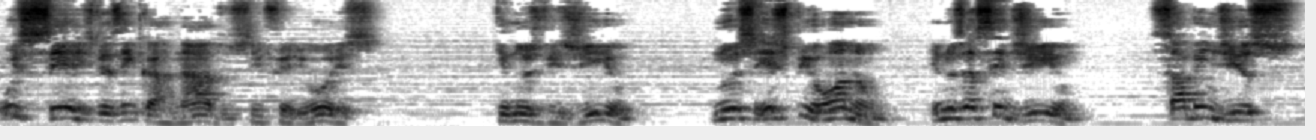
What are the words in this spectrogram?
Os seres desencarnados inferiores que nos vigiam, nos espionam e nos assediam. Sabem disso,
